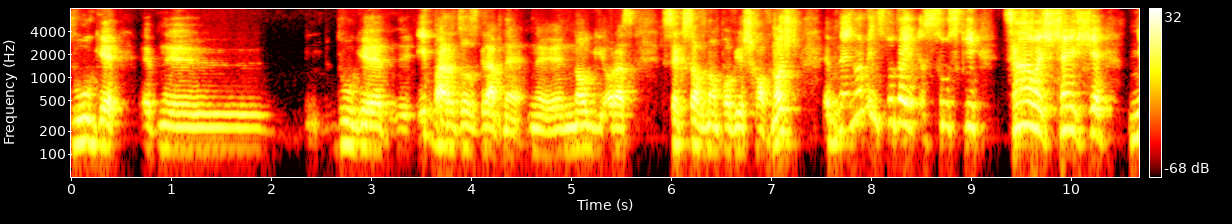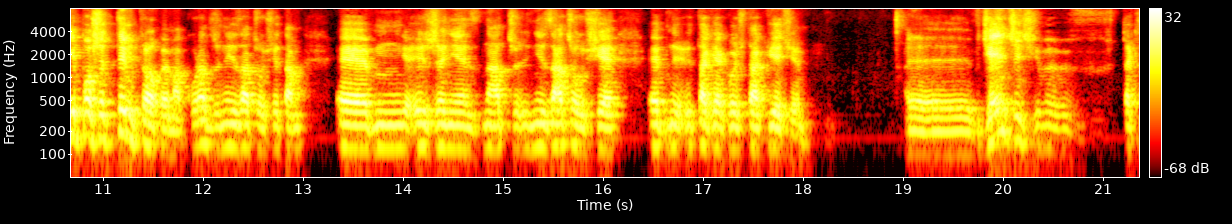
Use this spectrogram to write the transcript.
długie długie i bardzo zgrabne e, nogi oraz seksowną powierzchowność. No więc tutaj Suski całe szczęście nie poszedł tym tropem akurat, że nie zaczął się tam, że nie, nie zaczął się tak jakoś tak wiecie, e, wdzięczyć. Tak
